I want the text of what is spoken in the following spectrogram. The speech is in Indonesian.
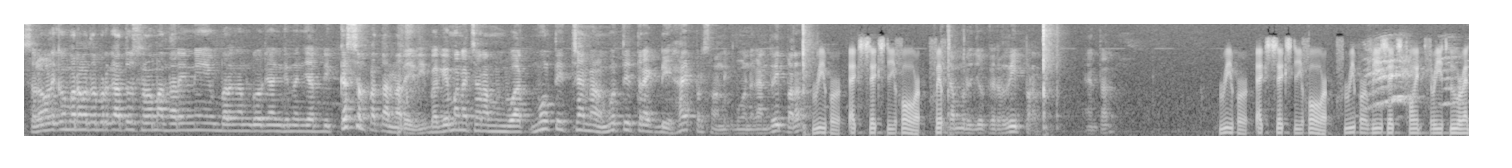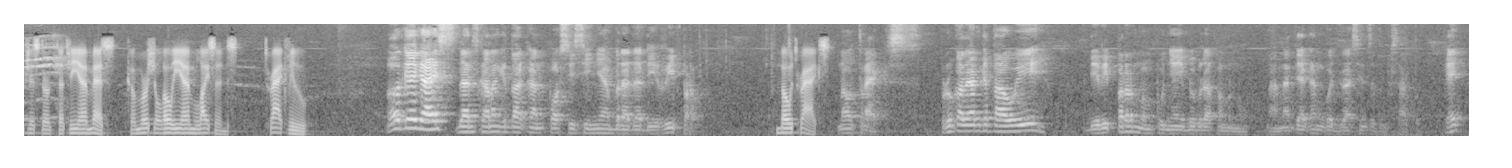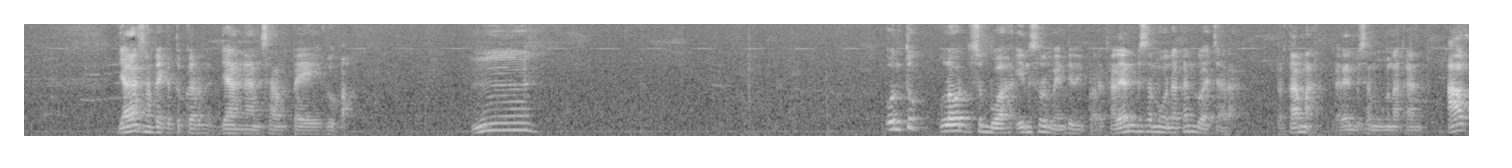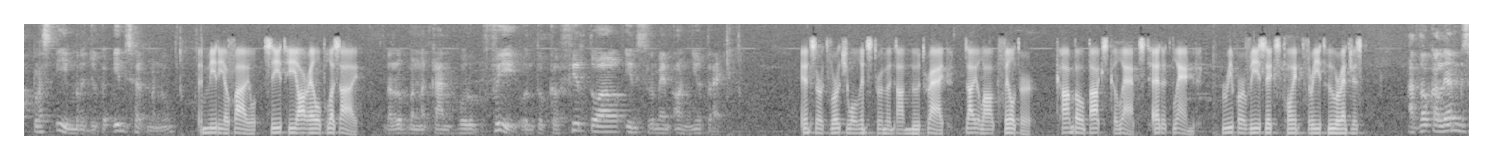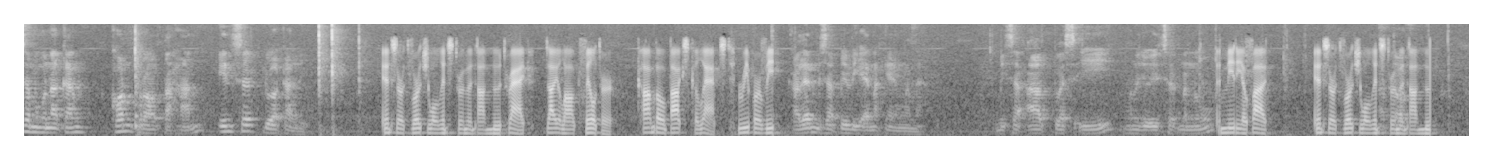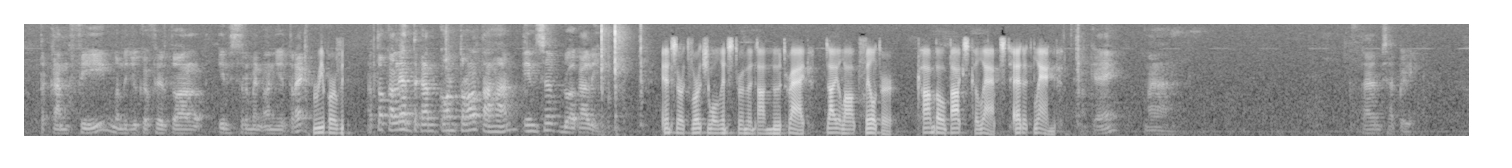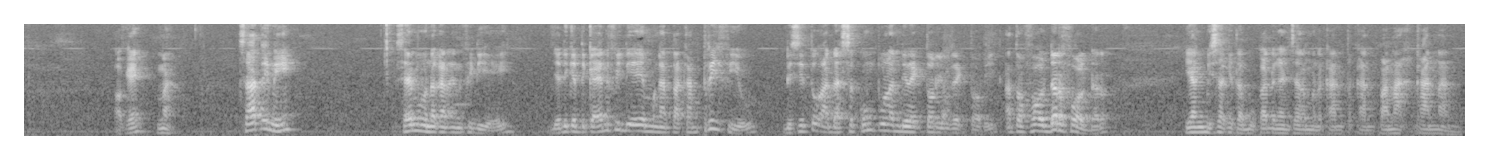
Assalamualaikum warahmatullahi wabarakatuh. Selamat hari ini barengan gue Gang Ginanjar di kesempatan hari ini. Bagaimana cara membuat multi channel, multi track di Hypersonic menggunakan Reaper? Reaper X64, flip, Kita menuju ke Reaper. Enter. Reaper X64, Reaper V6.32 registered to GMS, commercial OEM license, track view, Oke guys, dan sekarang kita akan posisinya berada di Reaper. no tracks, No tracks. Perlu kalian ketahui, di Reaper mempunyai beberapa menu. Nah, nanti akan gue jelasin satu persatu. Oke? Jangan sampai ketukar, jangan sampai lupa. Hmm. Untuk load sebuah instrumen di Reaper, kalian bisa menggunakan dua cara. Pertama, kalian bisa menggunakan Alt plus I menuju ke Insert menu, media file, CTRL plus I, lalu menekan huruf V untuk ke Virtual Instrument on New Track. insert virtual instrument on new track, dialog filter, combo box collapsed, edit lang, Reaper V6.32 register, Atau kalian bisa menggunakan Control tahan, Insert dua kali. insert virtual instrument on new track, dialog filter, combo box collapsed, Reaper V, Kalian bisa pilih enaknya yang mana. Bisa Alt plus I menuju insert menu, media file, insert virtual instrument on new, tekan V menuju ke virtual instrument on new track, Reaper V, atau kalian tekan Control tahan, insert dua kali. insert virtual instrument on new track, dialog filter, combo box collapsed, edit lang, Oke, nah kalian bisa pilih. Oke, nah saat ini saya menggunakan NVDA. Jadi ketika NVDA mengatakan preview, di situ ada sekumpulan direktori-direktori atau folder-folder yang bisa kita buka dengan cara menekan tekan panah kanan.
